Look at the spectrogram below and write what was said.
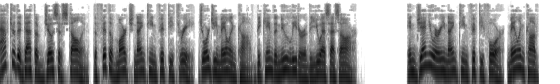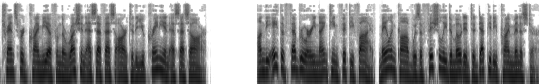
After the death of Joseph Stalin, 5 March 1953, Georgy Malenkov became the new leader of the USSR. In January 1954, Malenkov transferred Crimea from the Russian SFSR to the Ukrainian SSR. On 8 February 1955, Malenkov was officially demoted to deputy prime minister.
